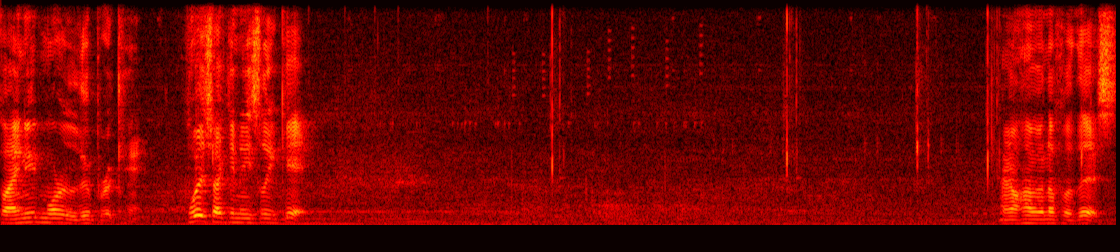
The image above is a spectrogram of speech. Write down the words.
So I need more lubricant, which I can easily get. I don't have enough of this.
